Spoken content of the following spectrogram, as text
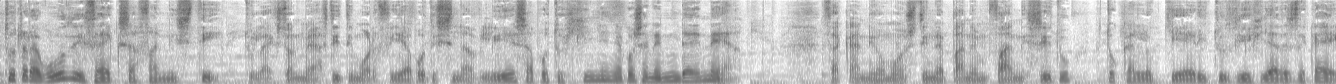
Το τραγούδι θα εξαφανιστεί, τουλάχιστον με αυτή τη μορφή, από τις συναυλίες από το 1999. Θα κάνει όμως την επανεμφάνισή του το καλοκαίρι του 2016,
